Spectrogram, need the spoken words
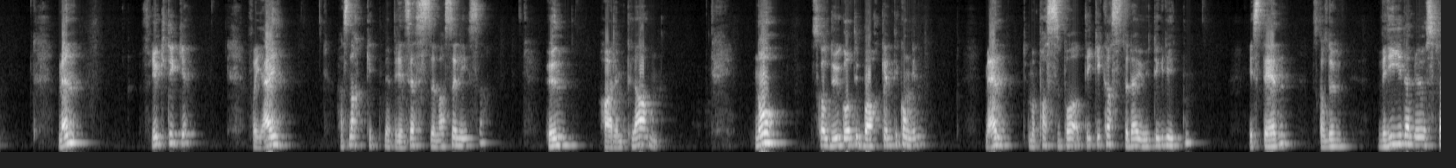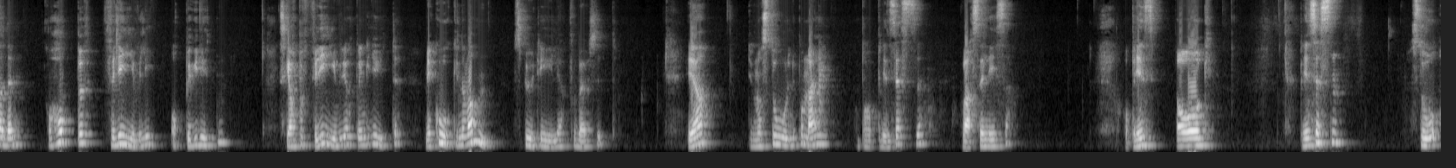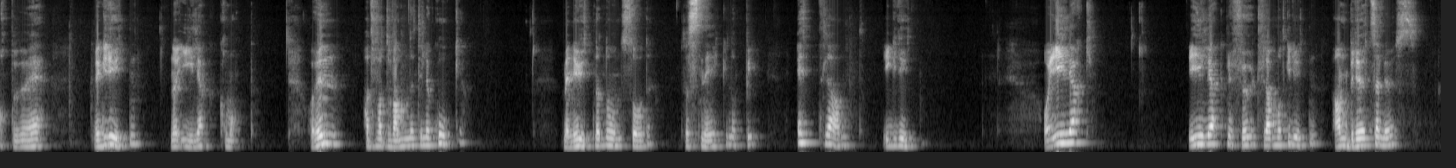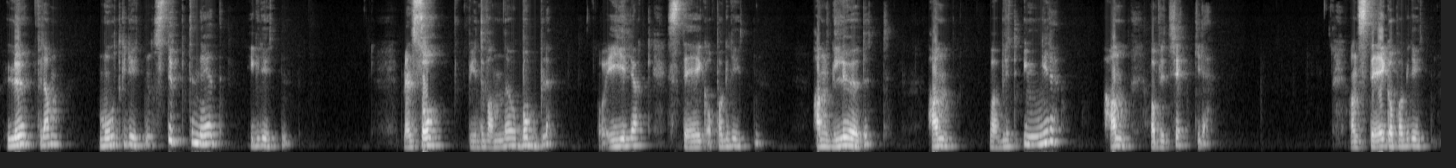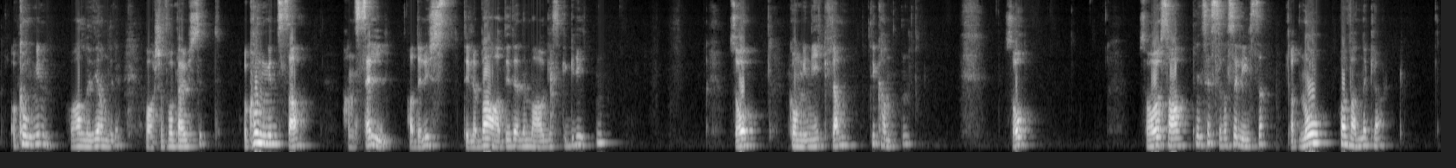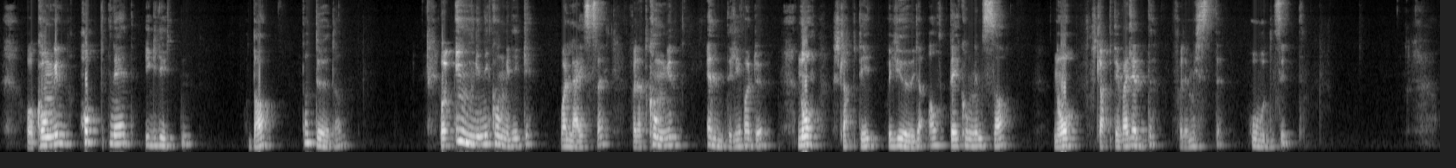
Men frykt ikke, for jeg har snakket med prinsesse Vaselisa. Hun har en plan. Nå skal du gå tilbake til kongen, men du må passe på at de ikke kaster deg ut i gryten. Isteden skal du vri deg løs fra dem og hoppe frivillig opp i gryten. Skal jeg hoppe frivillig opp i en gryte med kokende vann? spurte Ilia forbauset. Ja, du må stole på meg og på prinsesse Vaselisa. Og, prins, og prinsessen sto oppe ved, ved gryten når Iliak kom opp. Og hun hadde fått vannet til å koke. Men uten at noen så det, så snek hun oppi et eller annet i gryten. Og Iliak Iliak ble ført fram mot gryten. Han brøt seg løs, løp fram mot gryten stupte ned i gryten. Men så begynte vannet å boble, og Iliak steg opp av gryten. Han glødet. Han var blitt yngre. Han var blitt kjekkere. Han steg opp av gryten, og kongen og alle de andre var så forbauset. Og kongen sa han selv hadde lyst til å bade i denne magiske gryten. Så kongen gikk fram til kanten. Så så sa prinsesse Vaselisa at nå var vannet klart, og kongen hoppet ned i gryten, og da, da døde han. Og ingen i kongeriket var lei seg for at kongen endelig var død. Nå slapp de å gjøre alt det kongen sa. Nå slapp de å være redde for å miste hodet sitt.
